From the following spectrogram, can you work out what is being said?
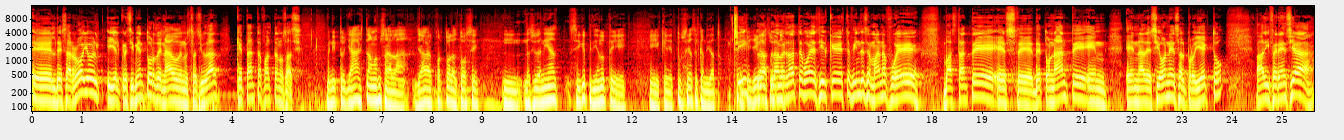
eh, el desarrollo el- y el crecimiento ordenado de nuestra ciudad que tanta falta nos hace. Benito, ya estamos a la, ya al cuarto a las 12 y la ciudadanía sigue pidiéndote eh, que tú seas el candidato. Sí, que la, la verdad te voy a decir que este fin de semana fue bastante este, detonante en, en adhesiones al proyecto. A diferencia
